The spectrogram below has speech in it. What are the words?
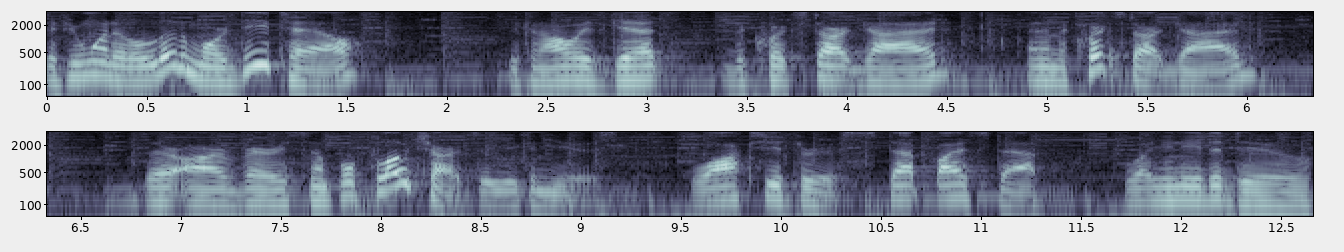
If you wanted a little more detail, you can always get the quick start guide. And in the quick start guide, there are very simple flowcharts that you can use. Walks you through step by step what you need to do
